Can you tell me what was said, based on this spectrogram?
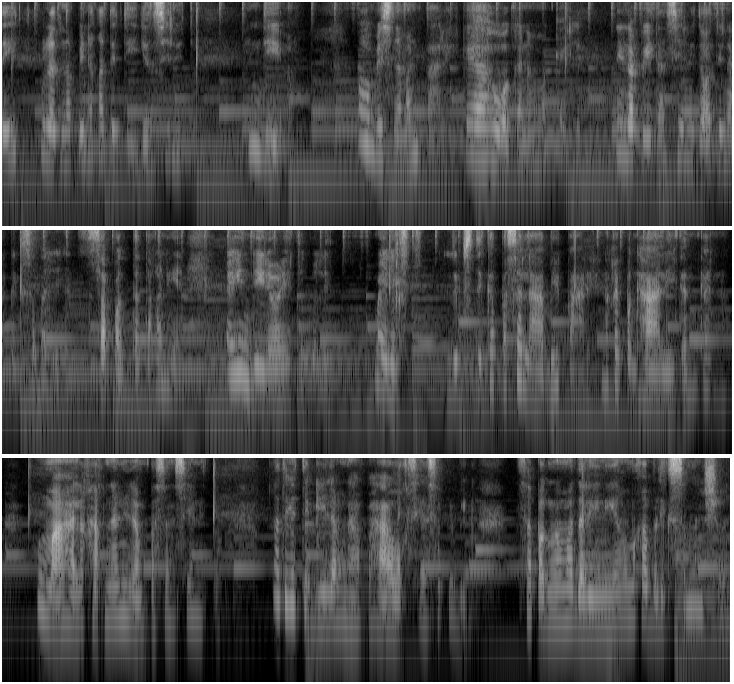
Date? Ulat na pinakatitigan siya nito. Hindi ah. Obvious naman pare, kaya huwag ka nang magkailit. Nilapitan siya nito at tinapik sa balikat. Sa pagtataka niya, ay hindi naman ito galit. May lips- lipstick ka pa sa labi pare, nakipaghalikan ka no. Humahalakhak na nilampasan siya nito. Natigitigilang napahawak siya sa pibig. Sa pagmamadali niyang makabalik sa mansyon,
